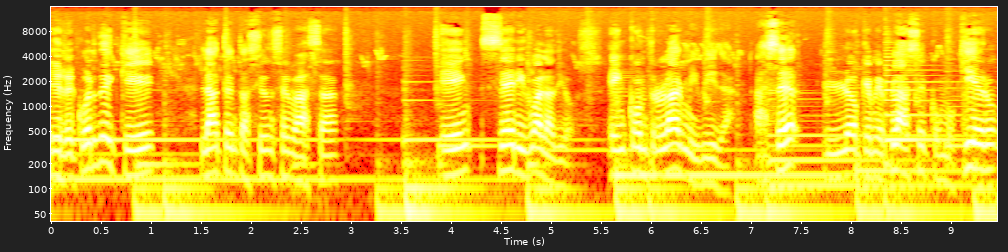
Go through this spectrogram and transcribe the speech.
Y recuerde que la tentación se basa en ser igual a Dios, en controlar mi vida, hacer lo que me place como quiero,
